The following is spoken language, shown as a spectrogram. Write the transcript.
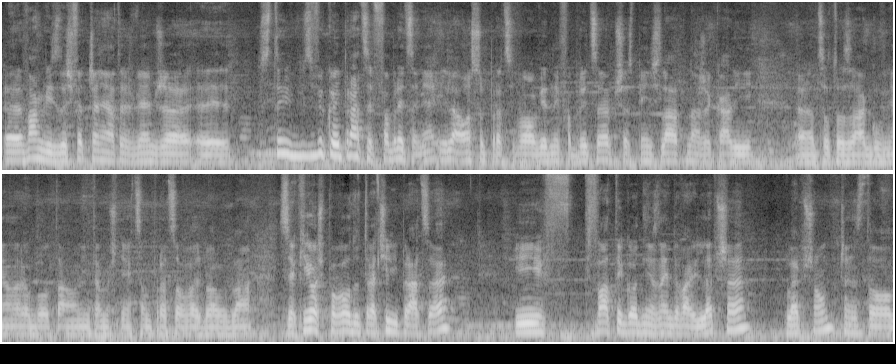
e, w Anglii z doświadczenia też wiem, że e, z tej zwykłej pracy w fabryce, nie? Ile osób pracowało w jednej fabryce przez 5 lat, narzekali, e, co to za gówniana robota, oni tam już nie chcą pracować, bla, bla, bla. Z jakiegoś powodu tracili pracę i w dwa tygodnie znajdowali lepsze, lepszą, często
